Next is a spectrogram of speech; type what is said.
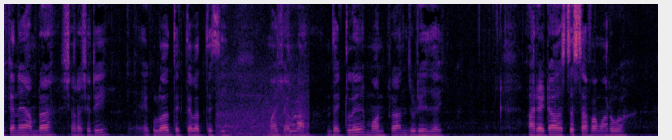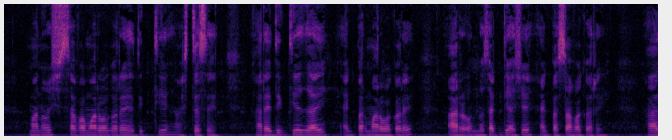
এখানে আমরা সরাসরি এগুলো দেখতে পারতেছি মাশাল্লাহ দেখলে মন প্রাণ জুড়িয়ে যায়। আর এটা হচ্ছে সাফা মারোয়া। মানুষ সাফা মারোয়া করে এদিক দিয়ে আসতেছে। আর এদিক দিয়ে যায়, একবার মারোয়া করে, আর অন্য সাইড দিয়ে আসে, একবার সাফা করে। আর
